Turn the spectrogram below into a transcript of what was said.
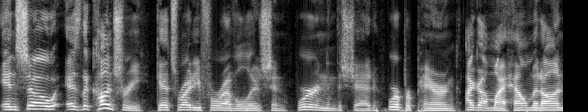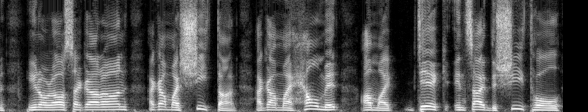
and so as the country gets ready for revolution, we're in the shed. We're preparing. I got my helmet on. You know what else I got on? I got my sheath on. I got my helmet on my dick inside the sheath hole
